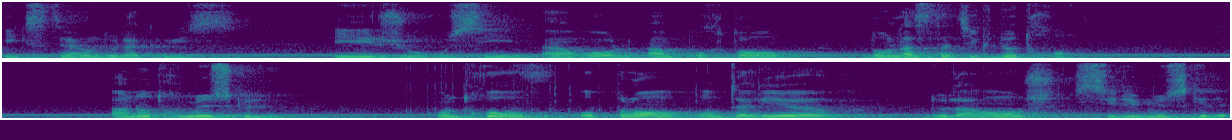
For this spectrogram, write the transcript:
externe de la cuisse. Et il joue aussi un rôle important dans la statique de tronc. Un autre muscle qu'on trouve au plan antérieur de la hanche, c'est le muscle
